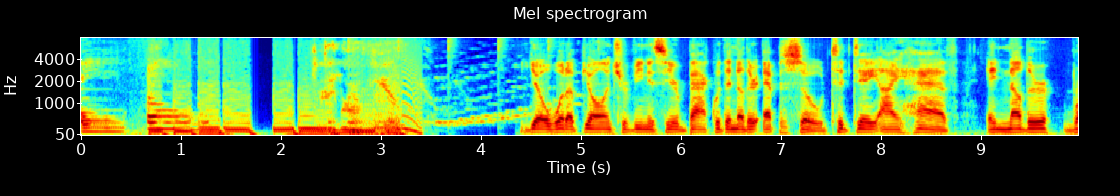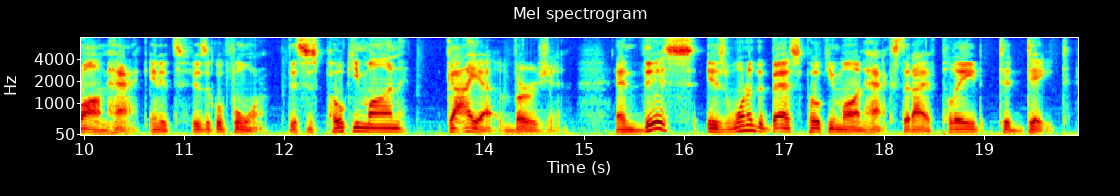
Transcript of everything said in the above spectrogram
Yo, what up, y'all? Intravenus here, back with another episode. Today I have another ROM hack in its physical form. This is Pokemon Gaia version. And this is one of the best Pokemon hacks that I have played to date.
